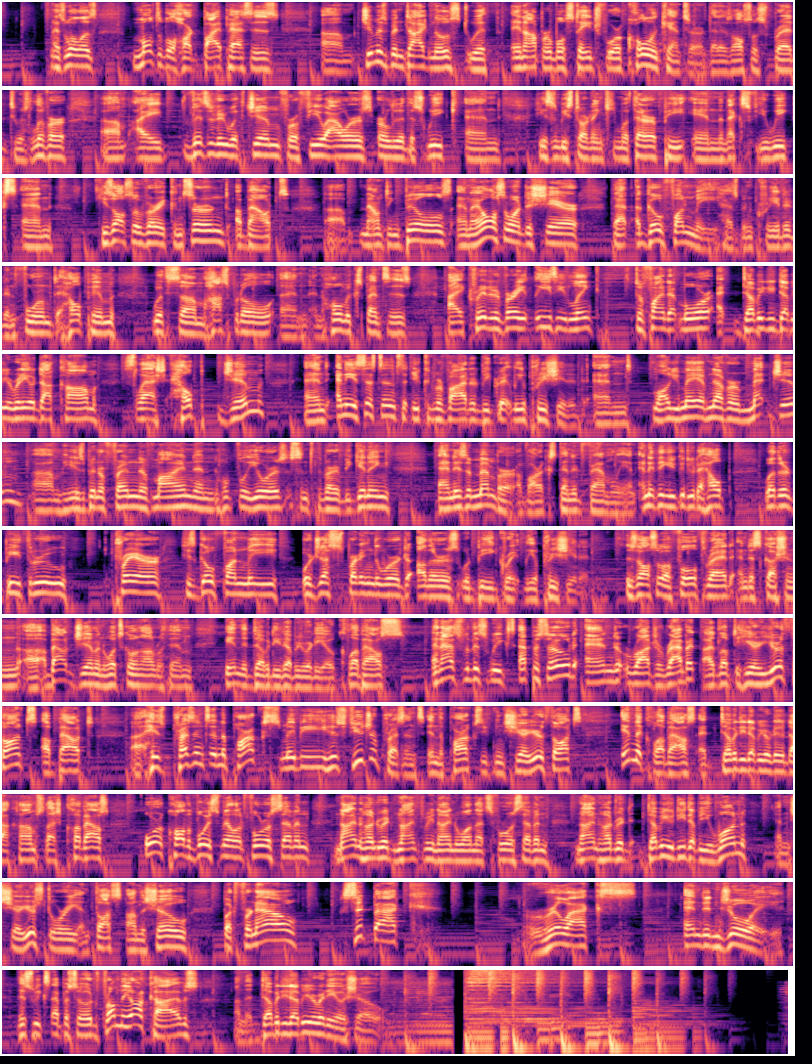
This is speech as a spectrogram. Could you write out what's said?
as well as multiple heart bypasses, um, Jim has been diagnosed with inoperable stage four colon cancer that has also spread to his liver. Um, I visited with Jim for a few hours earlier this week, and he's going to be starting chemotherapy in the next few weeks. And he's also very concerned about uh, mounting bills. And I also wanted to share that a GoFundMe has been created and formed to help him with some hospital and, and home expenses. I created a very easy link to find out more at wdwradio.com slash help Jim and any assistance that you can provide would be greatly appreciated. And while you may have never met Jim, um, he has been a friend of mine and hopefully yours since the very beginning and is a member of our extended family. And anything you could do to help, whether it be through prayer, his GoFundMe, or just spreading the word to others would be greatly appreciated. There's also a full thread and discussion uh, about Jim and what's going on with him in the WDW Radio Clubhouse. And as for this week's episode and Roger Rabbit, I'd love to hear your thoughts about uh, his presence in the parks, maybe his future presence in the parks. You can share your thoughts in the clubhouse at wdwradio.com slash clubhouse or call the voicemail at 407 900 9391. That's 407 900 WDW1 and share your story and thoughts on the show. But for now, sit back, relax, and enjoy this week's episode from the archives on the WDW Radio Show.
